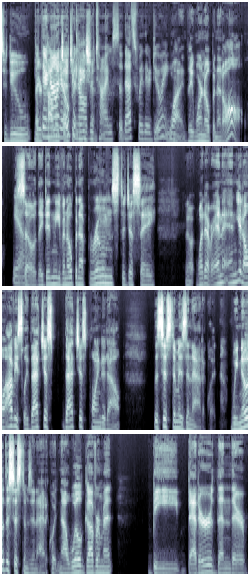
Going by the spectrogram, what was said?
to do But your they're not open education. all the time, so that's why they're doing Why it. they weren't open at all? Yeah. So they didn't even open up rooms to just say, you know, whatever. And and you know, obviously that just that just pointed out the system is inadequate. We know the system's inadequate. Now, will government be better than their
